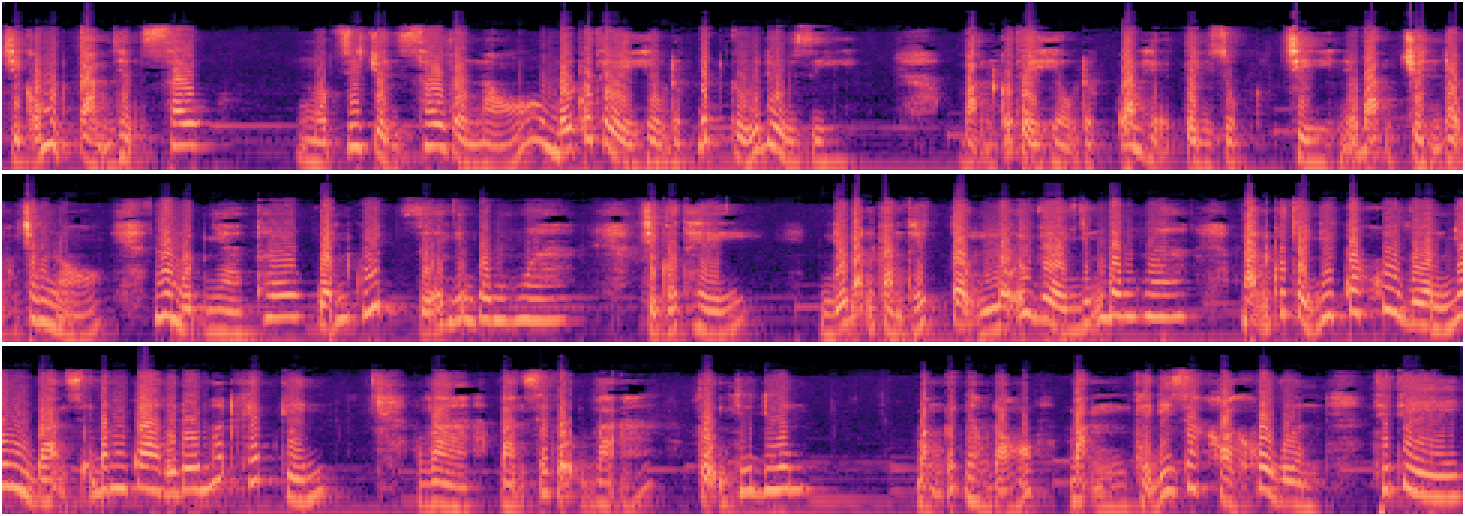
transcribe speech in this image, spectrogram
Chỉ có một cảm nhận sâu, Một di chuyển sâu vào nó mới có thể hiểu được bất cứ điều gì. Bạn có thể hiểu được quan hệ tình dục Chỉ nếu bạn chuyển động trong nó Như một nhà thơ quấn quýt giữa những bông hoa. Chỉ có thế, nếu bạn cảm thấy tội lỗi về những bông hoa, Bạn có thể đi qua khu vườn Nhưng bạn sẽ băng qua với đôi mắt khép kín Và bạn sẽ vội vã, Vội như điên. Bằng cách nào đó, bạn phải đi ra khỏi khu vườn. Thế thì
